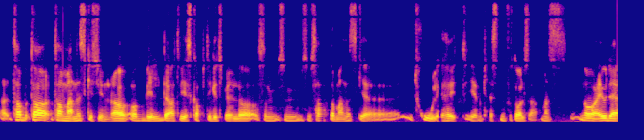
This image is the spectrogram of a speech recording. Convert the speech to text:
Ta, ta, ta menneskesynet og bildet at vi er skapt i Guds bilde, som, som, som, setter mennesket utrolig høyt i en kristen forståelse. Mens nå er jo det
